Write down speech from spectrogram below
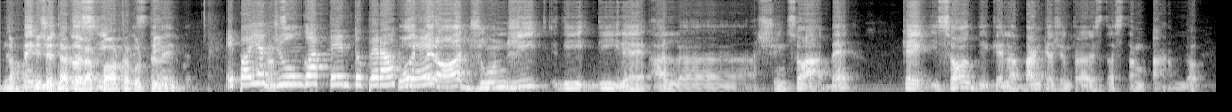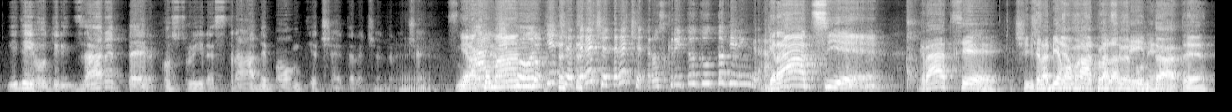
No, è diventato il rapporto col PIL. E poi aggiungo, attento però Poi che... però aggiungi di dire al, a Shinzo Abe che i soldi che la banca centrale sta stampando li deve utilizzare per costruire strade, ponti, eccetera, eccetera, eccetera. Mi raccomando. ponti, eccetera, eccetera, eccetera. Ho scritto tutto, vi ringrazio. Grazie. Grazie, Ci ce l'abbiamo fatta alla prossime fine. puntate.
